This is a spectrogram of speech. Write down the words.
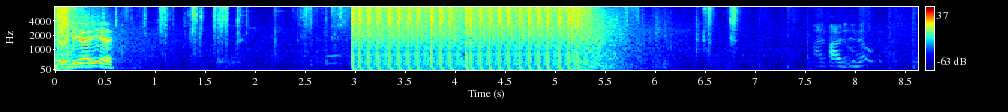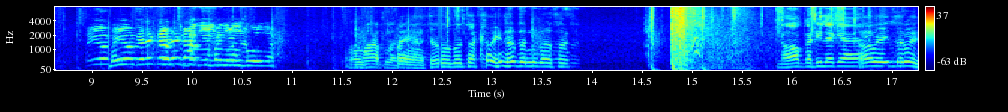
ਗੱਡੀ ਆ ਰਹੀ ਹੈ? ਬਈ ਉਹ ਕਿਹੜੇ ਘਰ ਚ ਪਈਆਂ ਗੋਲੀਆਂ ਭੈਣ ਚੋ ਉਦੋਂ ਚੱਕ ਲੈਂਦਾ ਤੈਨੂੰ ਦੱਸ ਨੌ ਗੱਡੀ ਲੈ ਕੇ ਆਇਆ ਆ ਵੇ ਇੱਧਰ ਓਏ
